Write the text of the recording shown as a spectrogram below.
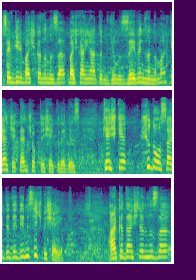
Sevgili başkanımıza, başkan yardımcımız Zevrin Hanım'a gerçekten çok teşekkür ederiz. Keşke şu da olsaydı dediğimiz hiçbir şey yok. Arkadaşlarımızla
